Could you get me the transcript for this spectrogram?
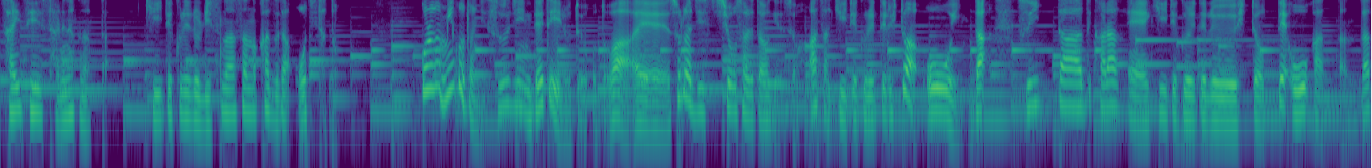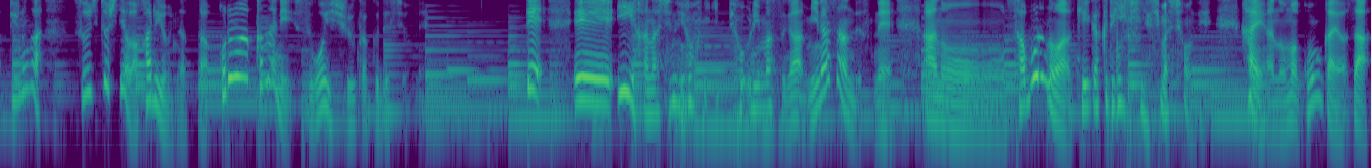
再生されなくなった。聞いてくれるリスナーさんの数が落ちたと。これが見事に数字に出ているということは、えー、それは実証されたわけですよ。朝聞いてくれてる人は多いんだ。Twitter から、えー、聞いてくれてる人って多かったんだっていうのが数字としてわかるようになった。これはかなりすごい収穫ですよね。で、えー、いい話のように言っておりますが、皆さんですね、あのー、サボるのは計画的にやりましょうね。はい、あの、まあ、今回はさ、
